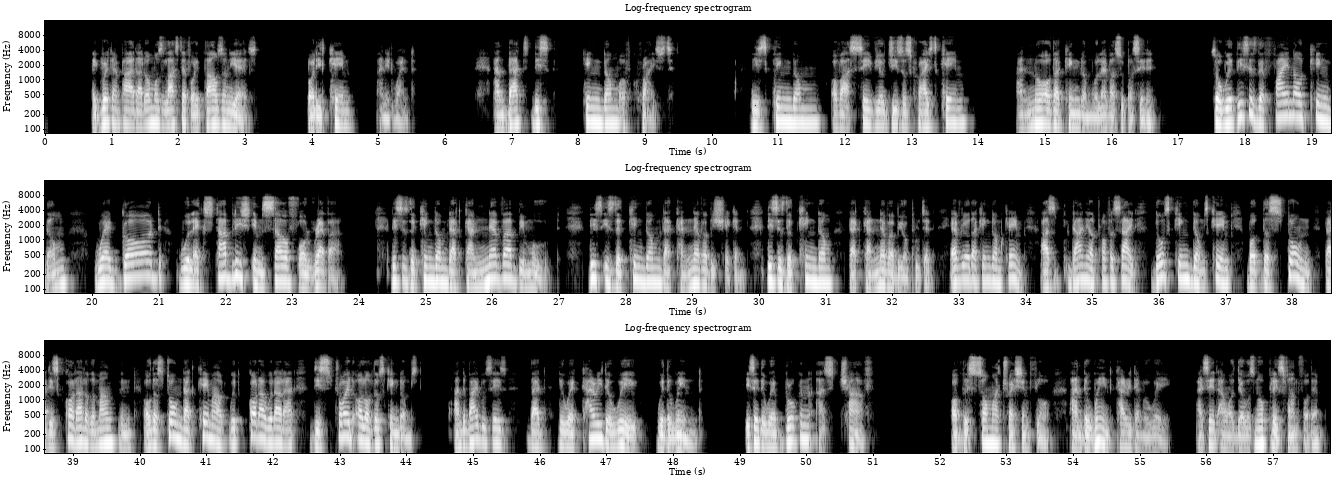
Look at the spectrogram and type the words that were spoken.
a great empire that almost lasted for a thousand years but it came and it went. And that this kingdom of Christ, this kingdom of our Savior Jesus Christ came, and no other kingdom will ever supersede it. So, this is the final kingdom where God will establish himself forever. This is the kingdom that can never be moved. This is the kingdom that can never be shaken. This is the kingdom that can never be uprooted. Every other kingdom came. As Daniel prophesied, those kingdoms came, but the stone that is cut out of the mountain, or the stone that came out with cut out without hand, destroyed all of those kingdoms. And the Bible says that they were carried away with the wind. He said they were broken as chaff of the summer threshing floor, and the wind carried them away. I said, and there was no place found for them.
